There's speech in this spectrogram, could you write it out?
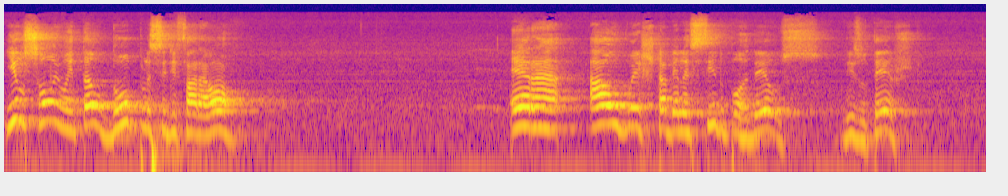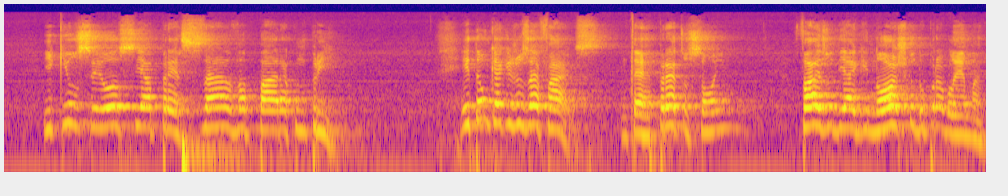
E o sonho, então, dúplice de Faraó, era algo estabelecido por Deus, diz o texto, e que o Senhor se apressava para cumprir. Então o que é que José faz? Interpreta o sonho, faz o diagnóstico do problema,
